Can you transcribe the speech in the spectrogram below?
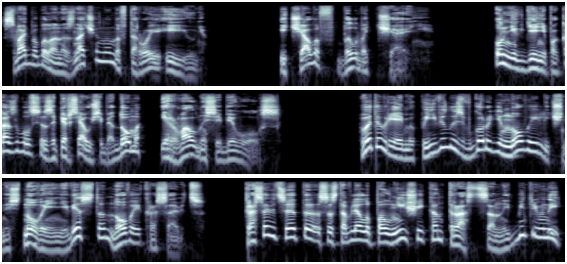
Свадьба была назначена на 2 июня. И Чалов был в отчаянии. Он нигде не показывался, заперся у себя дома и рвал на себе волосы. В это время появилась в городе новая личность, новая невеста, новая красавица. Красавица эта составляла полнейший контраст с Анной Дмитриевной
